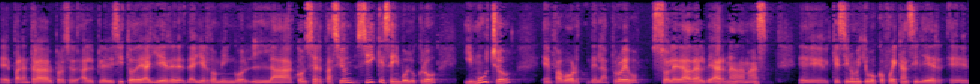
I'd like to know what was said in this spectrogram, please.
eh, para entrar al, al, plebiscito de ayer, de ayer domingo, la concertación sí que se involucró y mucho en favor del apruebo. Soledad Alvear nada más eh, que si no me equivoco fue canciller, eh,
